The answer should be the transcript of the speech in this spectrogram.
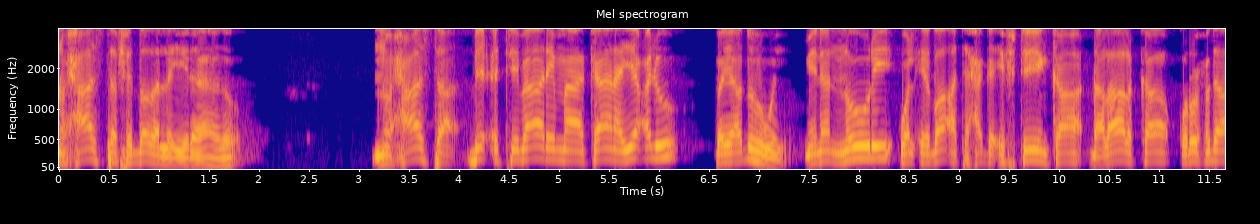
nuxaasta fidada la yidhaahdo nuxaasta biictibaari maa kaana yacluu bayaaduhu wey. Min annuuri waalidaa'ati xagga iftiinka dhalaalka quruxda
